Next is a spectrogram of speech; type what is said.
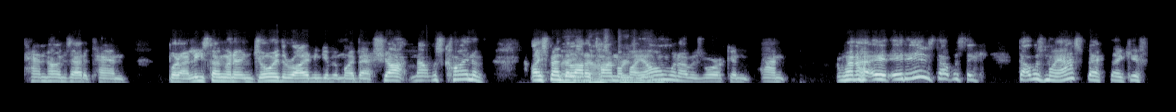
10 times out of 10. But at least I'm going to enjoy the ride and give it my best shot. And that was kind of, I spent Mate, a lot of time on my own when I was working. And when I, it, it is, that was like, that was my aspect. Like if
